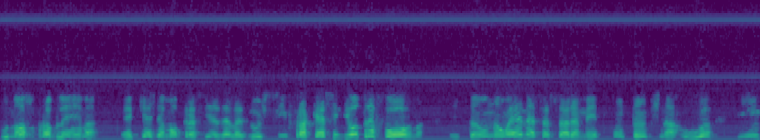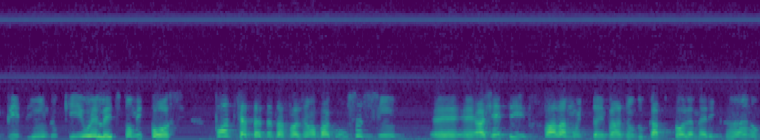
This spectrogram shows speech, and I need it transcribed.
O nosso problema é que as democracias elas hoje se enfraquecem de outra forma. Então, não é necessariamente com tanques na rua e impedindo que o eleito tome posse. Pode-se até tentar fazer uma bagunça, sim. É, é, a gente fala muito da invasão do Capitólio americano,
